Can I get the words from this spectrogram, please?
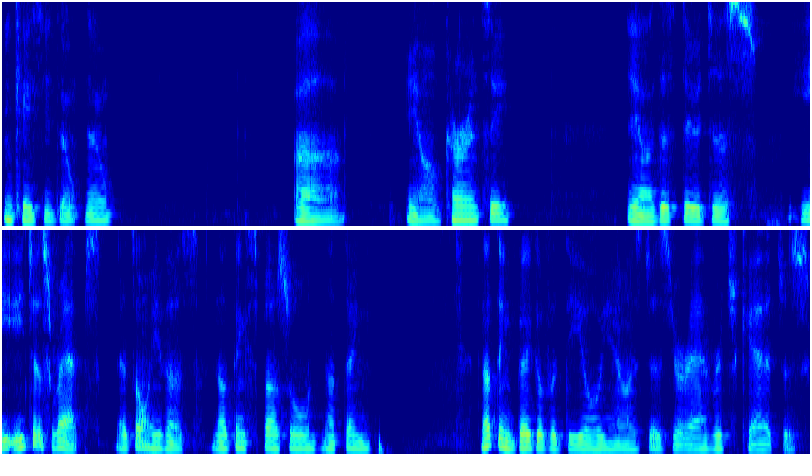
In case you don't know, uh, you know, Curren$y. You know, this dude just he, he just raps. That's all he does. Nothing special, nothing nothing big of a deal, you know, it's just your average cat just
